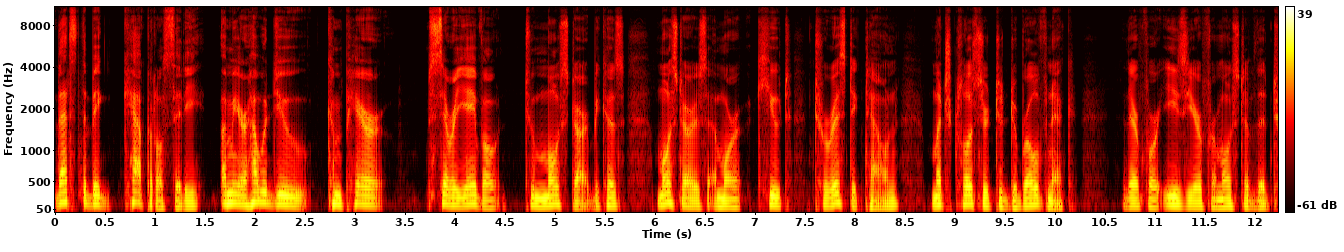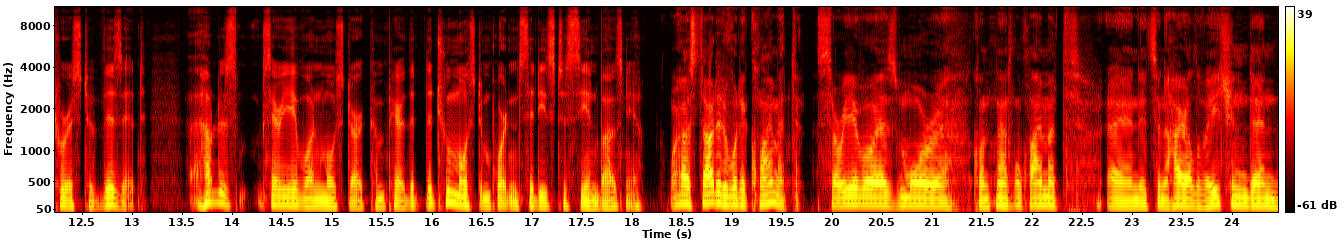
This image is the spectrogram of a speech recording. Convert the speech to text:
That's the big capital city. Amir, how would you compare Sarajevo to Mostar? Because Mostar is a more cute touristic town, much closer to Dubrovnik, therefore easier for most of the tourists to visit. How does Sarajevo and Mostar compare, the, the two most important cities to see in Bosnia? Well, I started with the climate. Sarajevo has more uh, continental climate and it's in a higher elevation than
